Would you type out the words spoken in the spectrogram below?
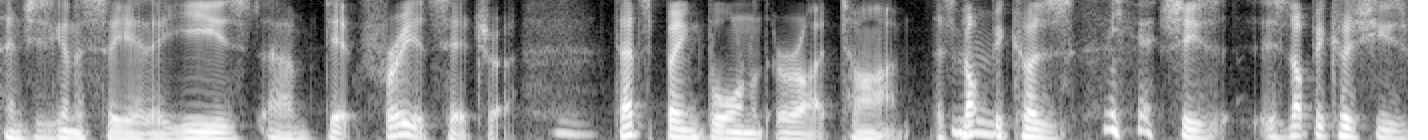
and she's going to see it her years um, debt free, etc. That's being born at the right time. It's not because she's. It's not because she's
